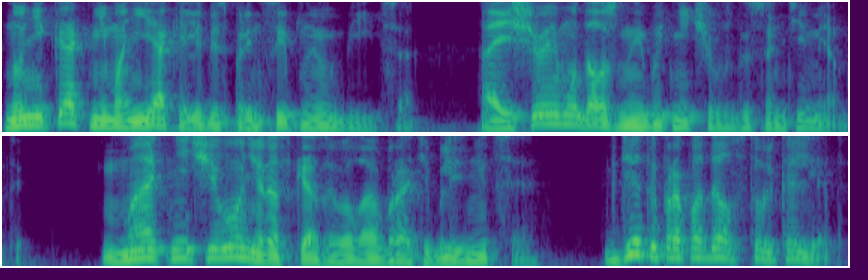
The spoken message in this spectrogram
но никак не маньяк или беспринципный убийца. А еще ему должны быть не чужды сантименты. Мать ничего не рассказывала о брате-близнеце. «Где ты пропадал столько лет?»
